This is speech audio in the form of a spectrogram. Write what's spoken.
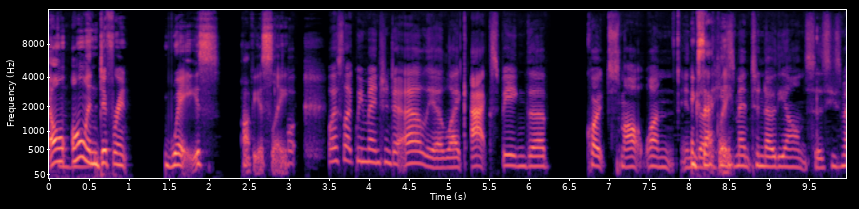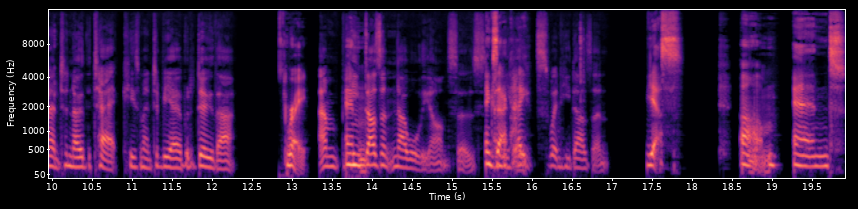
all, all Mhm. in different ways, obviously. Well, Well, it's like we mentioned it earlier, like Ax being the quote smart one in Exactly. he's meant to know the answers, he's meant to know the tech, he's meant to be able to do that. right. And, he And- doesn't know all the answers. and Exactly. he hates when he doesn't. Yes. Um, and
